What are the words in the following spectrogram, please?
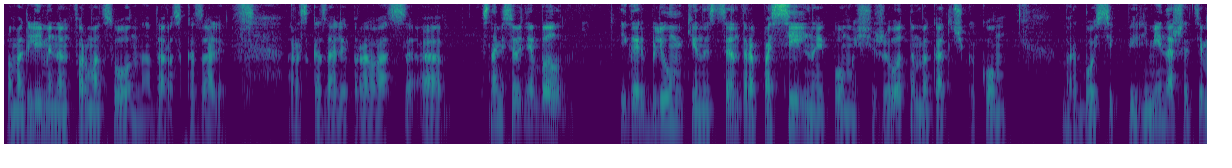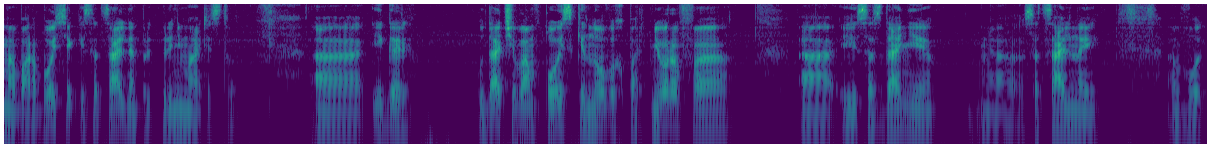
помогли именно информационно, да, рассказали рассказали про вас. Э, с нами сегодня был Игорь Блюмкин из Центра посильной помощи животным vk.com Барбосик Переми. Наша тема Барбосик и социальное предпринимательство. Э, Игорь, удачи вам в поиске новых партнеров э, и создании социальной вот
